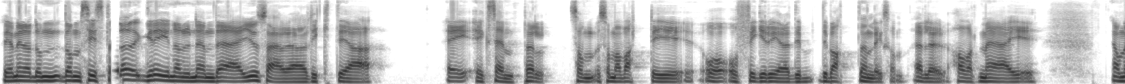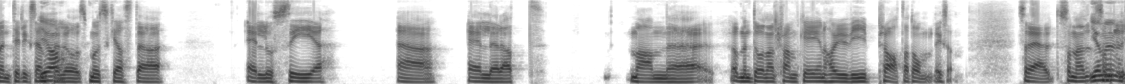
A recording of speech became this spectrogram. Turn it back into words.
Jag menar, de, de sista grejerna du nämnde är ju så här uh, riktiga e exempel som, som har varit i och, och figurerat i debatten, liksom. Eller har varit med i, ja men till exempel ja. att smutskasta LOC, uh, eller att man, uh, ja men Donald Trump-grejen har ju vi pratat om. Liksom. Sådär, såna, ja, men...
